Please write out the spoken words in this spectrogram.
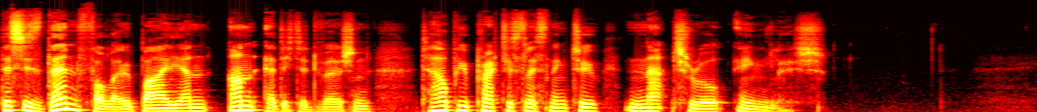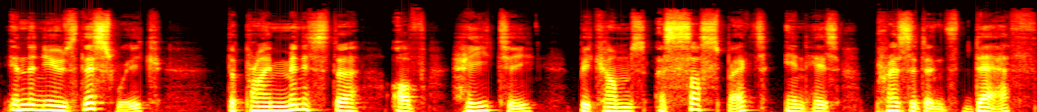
This is then followed by an unedited version to help you practice listening to natural English. In the news this week, the Prime Minister of Haiti becomes a suspect in his president's death.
